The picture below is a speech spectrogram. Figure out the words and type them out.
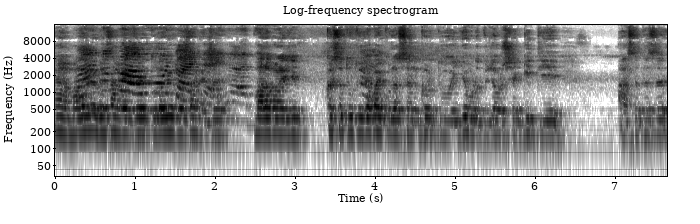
हा मला वेगळं सांगायचं तुला वेगळं सांगायचं मला म्हणायचे कसं तू तुझ्या बायकोला सहन करतो एवढं तुझ्यावर शक घेते असं तसं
